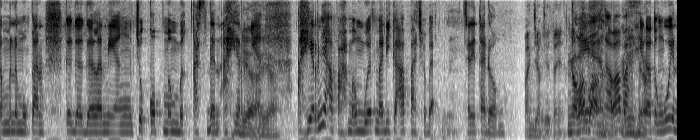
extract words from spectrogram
menemukan kegagalan yang cukup membekas dan akhirnya Iya, iya. akhirnya apa? Membuat Madika apa coba? Cerita dong. Panjang ceritanya. Nggak apa-apa. Iya, nggak apa-apa. Iya. Kita tungguin.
